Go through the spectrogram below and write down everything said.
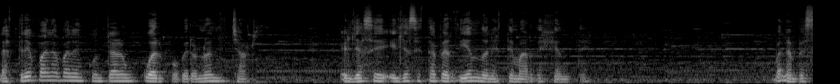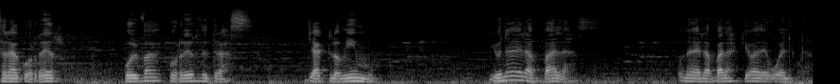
Las tres balas van a encontrar un cuerpo, pero no el de Charles. Él ya se, él ya se está perdiendo en este mar de gente. Van a empezar a correr. Paul va a correr detrás. Jack lo mismo. Y una de las balas, una de las balas que va de vuelta,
